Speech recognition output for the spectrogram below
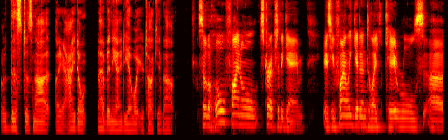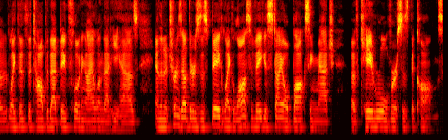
this does not. Like, I don't have any idea what you're talking about. So the whole final stretch of the game is you finally get into like K. Rool's uh like the, the top of that big floating island that he has, and then it turns out there's this big like Las Vegas style boxing match of K. Rool versus the Kongs.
